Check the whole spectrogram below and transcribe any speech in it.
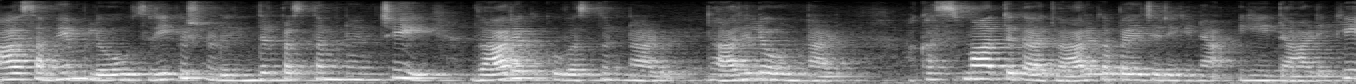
ఆ సమయంలో శ్రీకృష్ణుడు ఇంద్రప్రస్థం నుంచి ద్వారకకు వస్తున్నాడు దారిలో ఉన్నాడు. అకస్మాత్తుగా ద్వారకపై జరిగిన ఈ దాడికి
